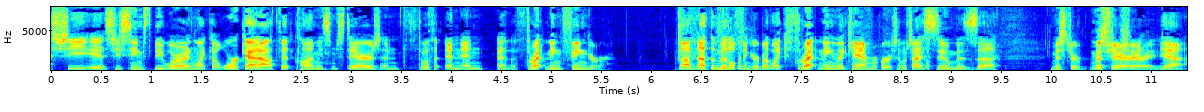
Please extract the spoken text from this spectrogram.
she is. She seems to be wearing like a workout outfit, climbing some stairs, and th- with and, and and a threatening finger, not not the middle finger, but like threatening the camera person, which I assume is uh, Mr. Mr. Sherry. Sherry, yeah. yeah.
